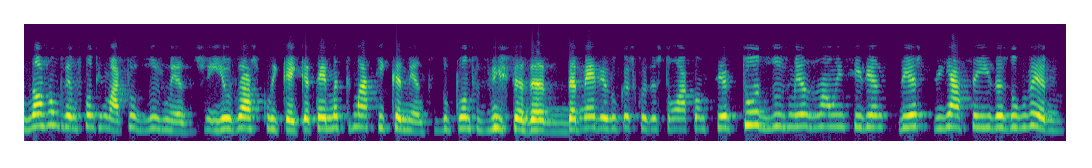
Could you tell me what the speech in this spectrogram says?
nós não podemos continuar todos os meses, e eu já expliquei que até matematicamente, do ponto de vista da, da, média do que as coisas estão a acontecer, todos os meses há um incidente destes e há saídas do governo.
